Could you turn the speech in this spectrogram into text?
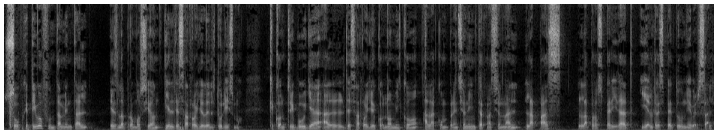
Su objetivo fundamental es la promoción y el desarrollo del turismo, que contribuya al desarrollo económico, a la comprensión internacional, la paz la prosperidad y el respeto universal,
